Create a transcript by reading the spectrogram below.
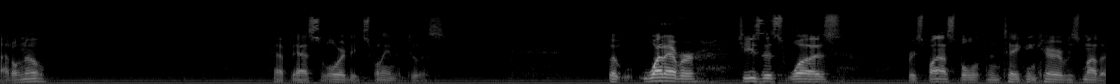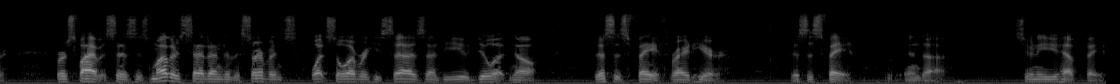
I don't know. Have to ask the Lord to explain it to us. But whatever, Jesus was responsible in taking care of his mother. Verse 5, it says, His mother said unto the servants, Whatsoever he says unto you, do it. No, this is faith right here. This is faith. And uh, Suni you have faith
